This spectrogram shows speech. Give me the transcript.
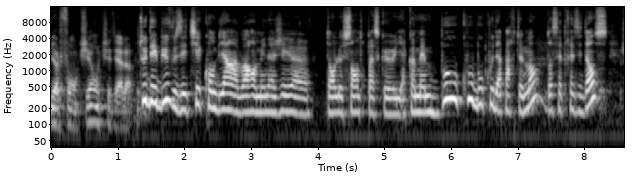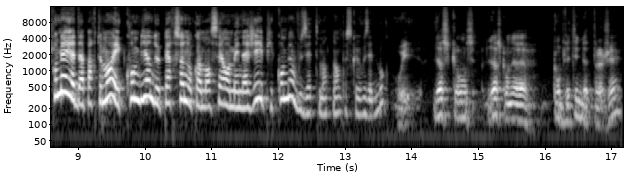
leurs fonctions, etc. Tout début, vous étiez combien à avoir emménagé euh, dans le centre? Parce qu'il y a quand même beaucoup, beaucoup d'appartements dans cette résidence. Combien il y a d'appartements et combien de personnes ont commencé à emménager? Et puis, combien vous êtes maintenant? Parce que vous êtes beaucoup. Oui. Lorsqu'on lorsqu'on a complété notre projet,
